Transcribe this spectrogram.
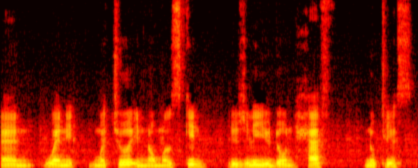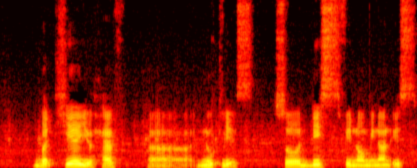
and when it mature in normal skin, usually you don't have nucleus. But here you have uh, nucleus. So this phenomenon is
